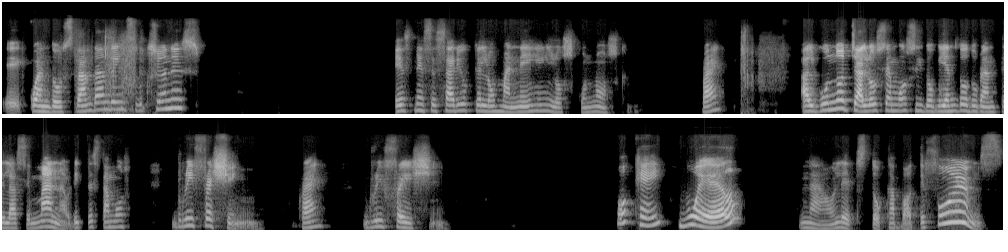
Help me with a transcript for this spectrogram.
eh, cuando están dando instrucciones es necesario que los manejen, los conozcan. Right? Algunos ya los hemos ido viendo durante la semana. Ahorita estamos refreshing, right? Refreshing. Okay, well, now let's talk about the forms.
